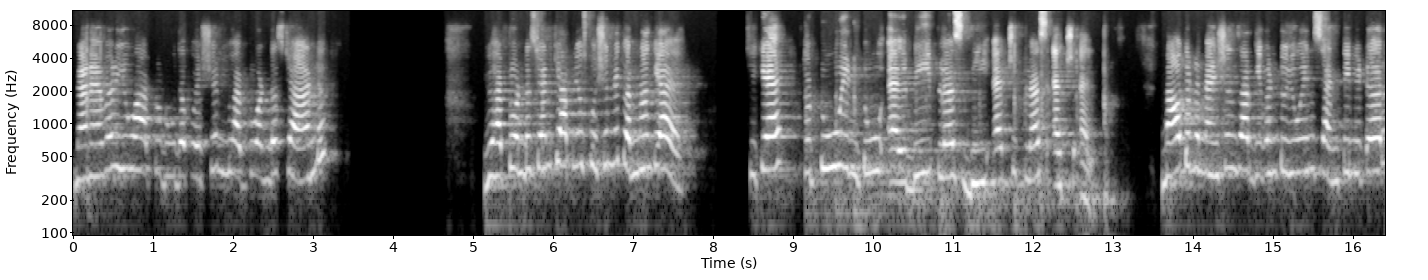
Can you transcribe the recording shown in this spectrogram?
whenever you have to do the question you have to understand you have to understand कि आपने उस क्वेश्चन में करना क्या है ठीक है तो two into L B plus B H plus H L now the dimension are given to you in centimetre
